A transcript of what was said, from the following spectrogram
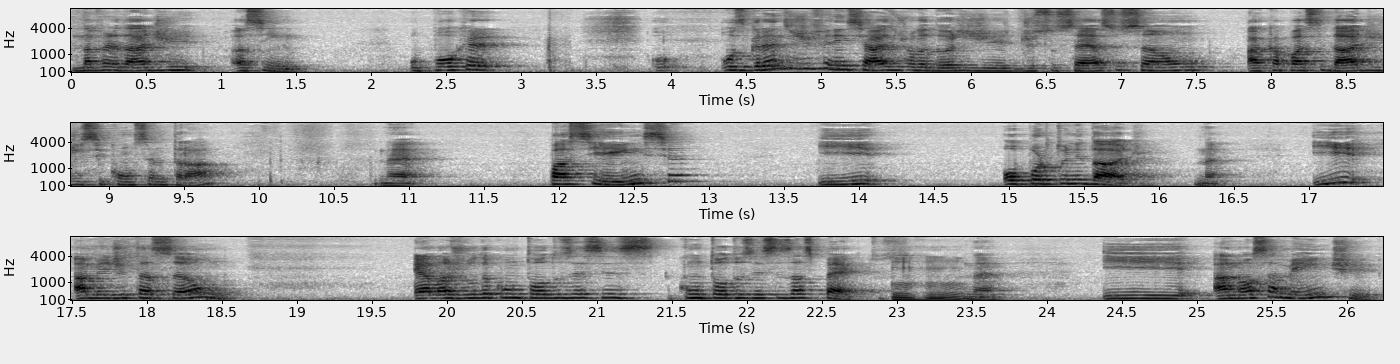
na verdade, assim, o poker. os grandes diferenciais dos jogadores de, de sucesso são a capacidade de se concentrar, né? paciência e oportunidade. Né? E a meditação ela ajuda com todos esses, com todos esses aspectos. Uhum. Né? E a nossa mente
